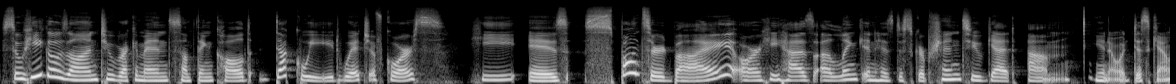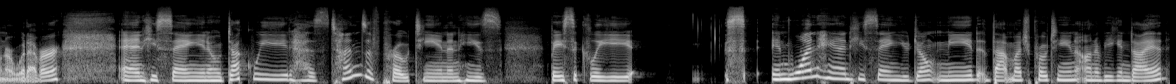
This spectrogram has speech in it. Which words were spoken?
So he goes on to recommend something called duckweed, which, of course, he is sponsored by, or he has a link in his description to get, um, you know, a discount or whatever. And he's saying, you know, duckweed has tons of protein, and he's basically in one hand, he's saying you don't need that much protein on a vegan diet.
